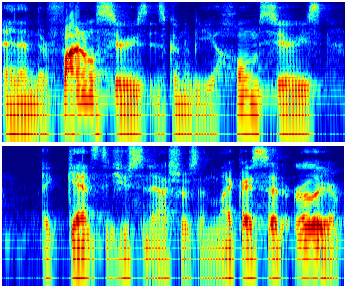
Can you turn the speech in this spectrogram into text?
and then their final series is going to be a home series against the Houston Astros. And like I said earlier,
